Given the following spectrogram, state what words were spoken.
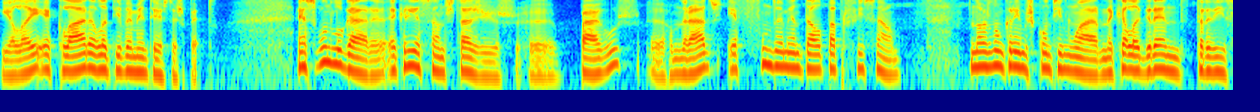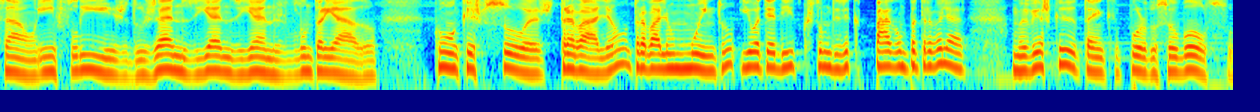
E a lei é clara relativamente a este aspecto. Em segundo lugar, a criação de estágios uh, pagos, uh, remunerados, é fundamental para a profissão. Nós não queremos continuar naquela grande tradição infeliz dos anos e anos e anos de voluntariado com que as pessoas trabalham, trabalham muito e eu até digo, costumo dizer que pagam para trabalhar, uma vez que têm que pôr do seu bolso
